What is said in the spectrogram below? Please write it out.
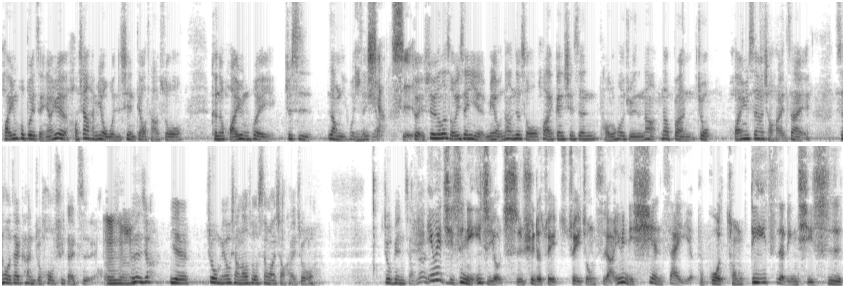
怀孕会不会怎样，因为好像还没有文献调查说可能怀孕会就是让你会影响是对，所以说那时候医生也没有。那那时候后来跟先生讨论后觉得，那那不然就怀孕生了小孩再之后再看，就后续再治疗。嗯哼，但是就也就没有想到说生完小孩就。就变这样，因为其实你一直有持续的追追踪治疗，因为你现在也不过从第一次的零期是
